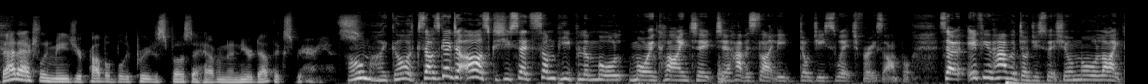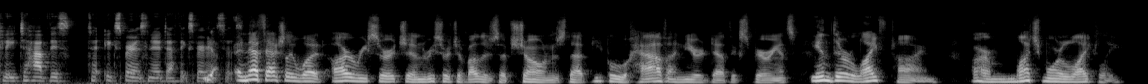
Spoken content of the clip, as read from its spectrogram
that actually means you're probably predisposed to having a near death experience. Oh my god! Because I was going to ask because you said some people are more more inclined to to have a slightly dodgy switch, for example. So if you have a dodgy switch, you're more likely to have this to experience near death experiences. Yeah, and that's actually what our research and research of others have shown is that people who have a near death experience in their lifetime are much more likely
